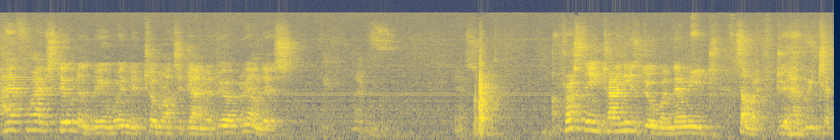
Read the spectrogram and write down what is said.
I have five students being with me two months ago. Do you agree on this? Yes. Yes. First thing Chinese do when they meet somebody, do you have WeChat?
